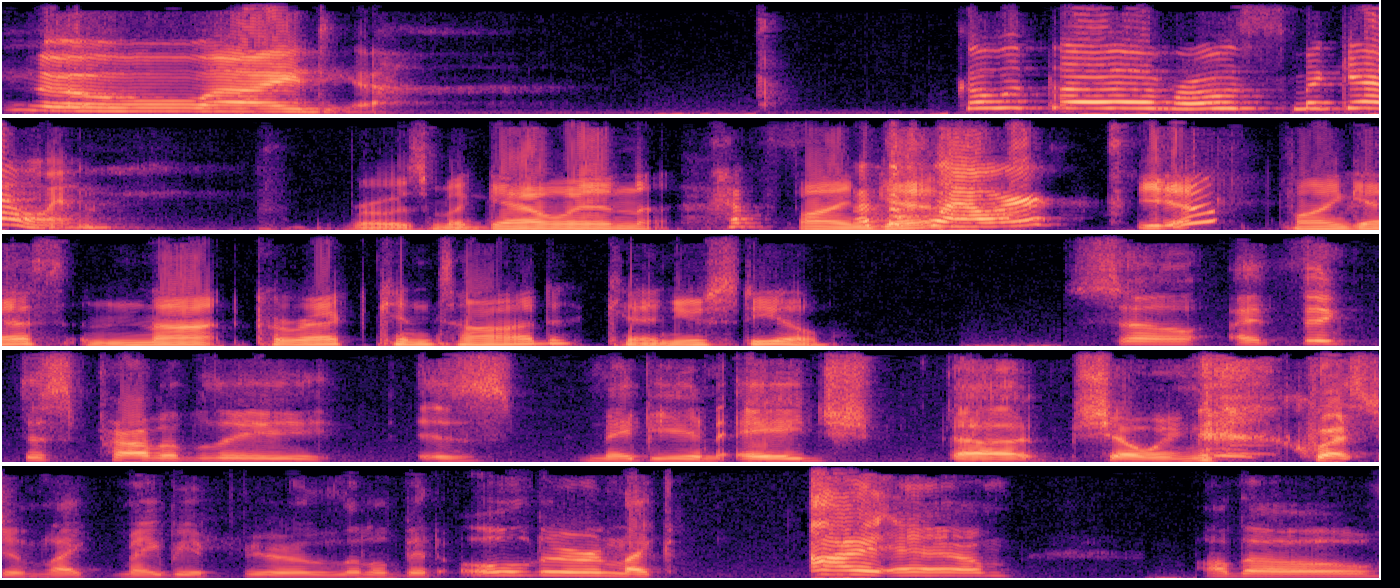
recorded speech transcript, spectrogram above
no idea. Go with the uh, Rose McGowan. Rose McGowan. Fine guess. Flower. Yeah, fine guess. Not correct. Can Todd? Can you steal? So I think this probably is maybe an age uh, showing question. Like maybe if you're a little bit older, like I am, although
